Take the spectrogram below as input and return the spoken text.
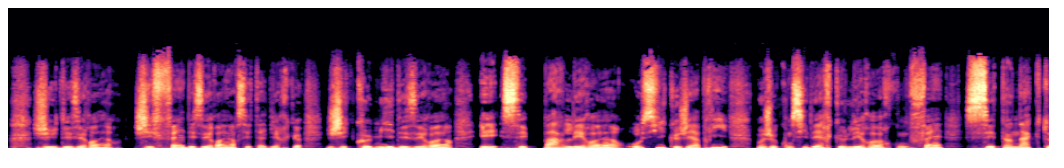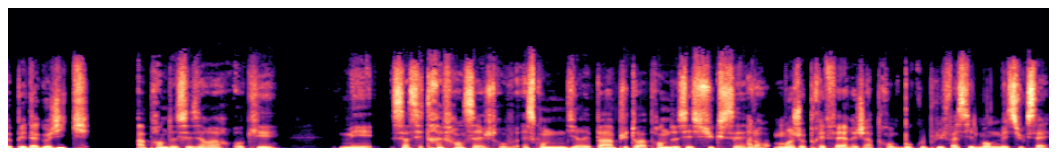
j'ai eu des erreurs. J'ai fait des erreurs, c'est-à-dire que j'ai commis des erreurs et c'est par l'erreur aussi que j'ai appris. Moi, je considère que l'erreur qu'on fait, c'est un acte pédagogique. Apprendre de ses erreurs, ok. Mais ça, c'est très français, je trouve. Est-ce qu'on ne dirait pas plutôt apprendre de ses succès? Alors, moi, je préfère et j'apprends beaucoup plus facilement de mes succès.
